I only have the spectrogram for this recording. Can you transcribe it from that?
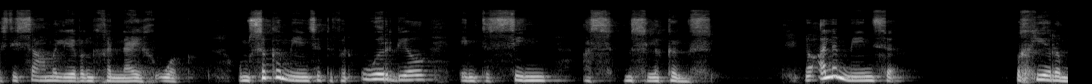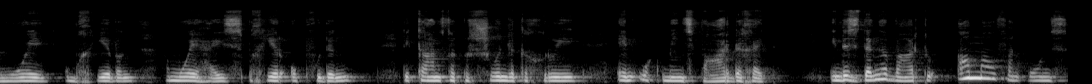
is die samelewing geneig ook om sulke mense te veroordeel en te sien as mislukkings. Nou alle mense begeer 'n mooi omgewing, 'n mooi huis, begeer opvoeding, die kans vir persoonlike groei en ook menswaardigheid. En dis dinge waartoe almal van ons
